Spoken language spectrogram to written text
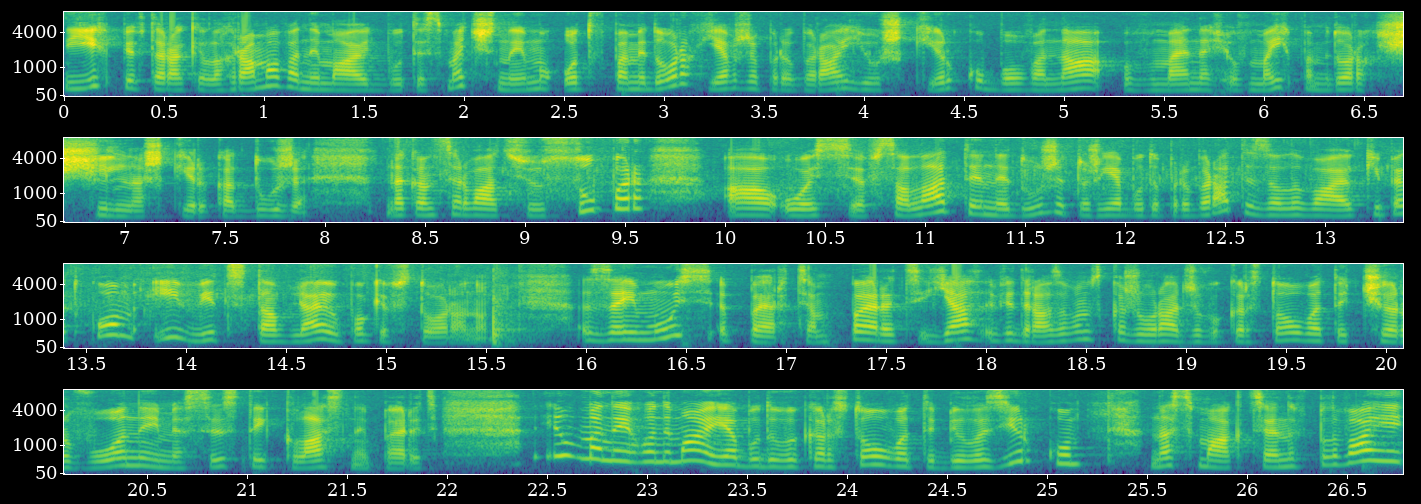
Їх півтора кілограма, вони мають бути смачними. От в помідорах я вже прибираю шкірку, бо вона в мене в моїх помідорах щільна шкірка, дуже на консервацію супер. А ось в салати не дуже, тож я буду прибирати, заливаю кипятком і відставляю поки в сторону. Займусь перцем. Перець я відразу вам скажу, раджу використовувати червоний м'ясистий класний перець. І в мене його немає. Я буду використовувати білозірку. На смак це не впливає,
